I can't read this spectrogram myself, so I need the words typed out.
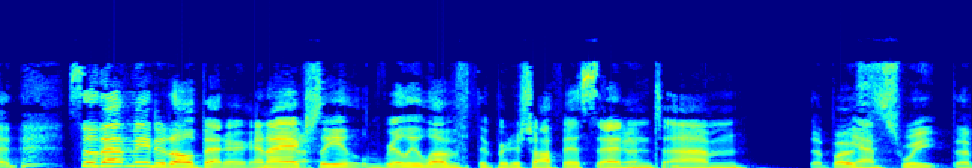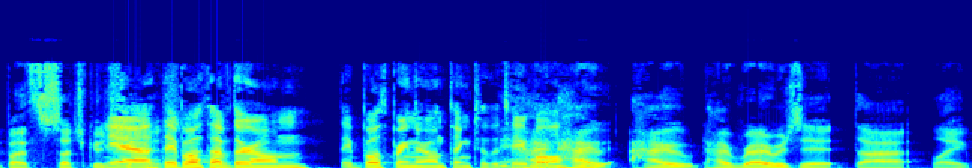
god! So that made it all better, and I actually really love the British Office, and um, They're both Yeah. sweet. They're both such good Yeah, shows. they both have their own. They both bring their own thing to the table. How, how how how rare is it that like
